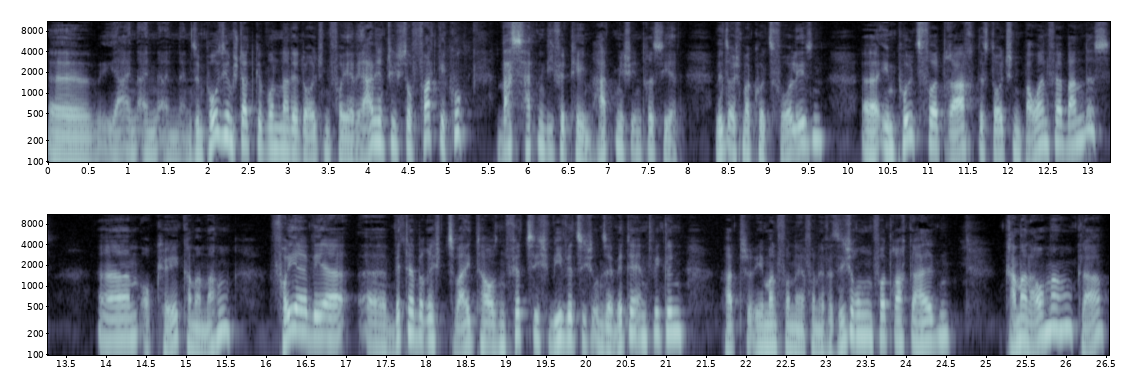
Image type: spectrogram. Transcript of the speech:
äh, ja, ein, ein, ein, ein Symposium stattgefunden hat der Deutschen Feuerwehr. Habe ich natürlich sofort geguckt, was hatten die für Themen? Hat mich interessiert. Will es euch mal kurz vorlesen. Äh, Impulsvortrag des Deutschen Bauernverbandes. Ähm, okay, kann man machen. Feuerwehr äh, Wetterbericht 2040, wie wird sich unser Wetter entwickeln? Hat jemand von der, von der Versicherung einen Vortrag gehalten. Kann man auch machen, klar.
